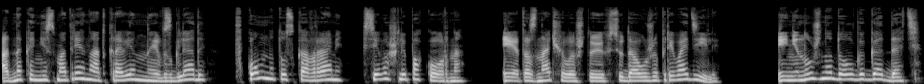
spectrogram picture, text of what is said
Однако, несмотря на откровенные взгляды, в комнату с коврами все вошли покорно, и это значило, что их сюда уже приводили. И не нужно долго гадать,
